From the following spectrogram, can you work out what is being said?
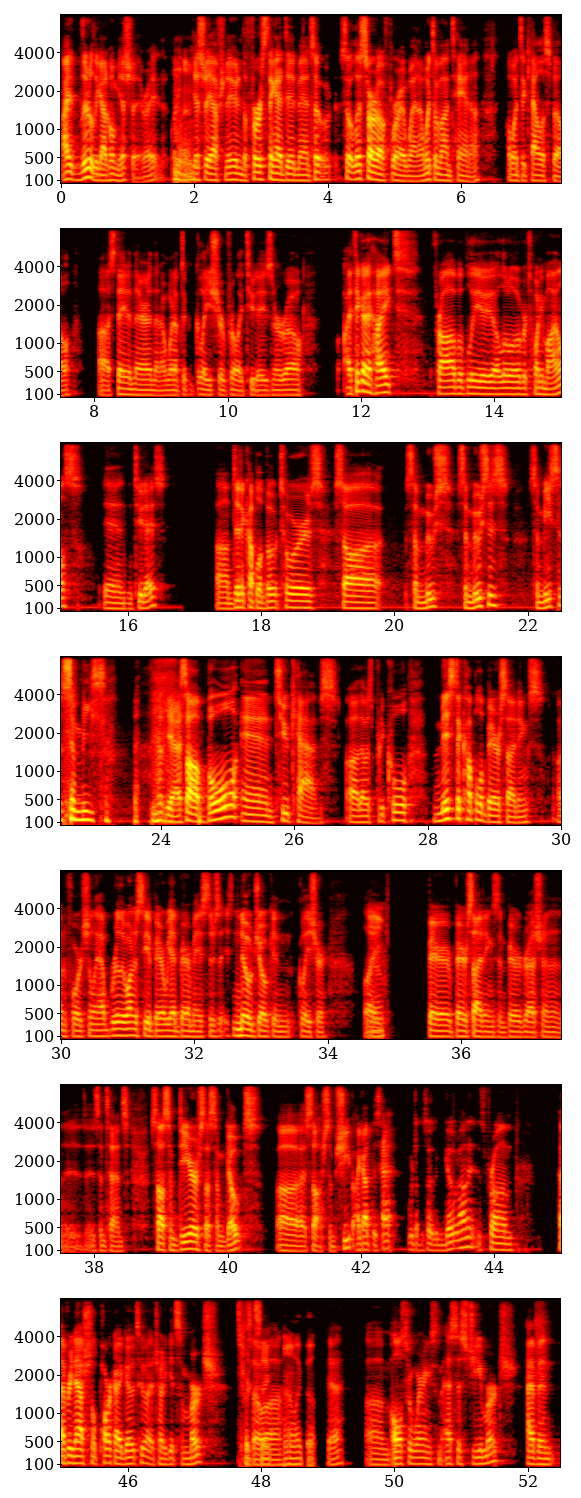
I literally got home yesterday, right? Like Yeah. yesterday afternoon. The first thing I did, man. So so let's start off where I went. I went to Montana. I went to Kalispell, uh, stayed in there, and then I went up to Glacier for like two days in a row. I think I hiked probably a little over twenty miles in two days. Um, did a couple of boat tours. Saw some moose, some mooses, some mises. some meese. yeah, I saw a bull and two calves. Uh, that was pretty cool. Missed a couple of bear sightings, unfortunately. I really wanted to see a bear. We had bear mace. There's it's no joke in Glacier, like Yeah. bear bear sightings and bear aggression. It's intense. Saw some deer. Saw some goats. Uh, I saw some sheep. I got this hat, which also the goat on it. It's from every national park I go to. I try to get some merch. It's pretty So, sick. uh, I like that. Yeah. Um, also wearing some SSG merch. I haven't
